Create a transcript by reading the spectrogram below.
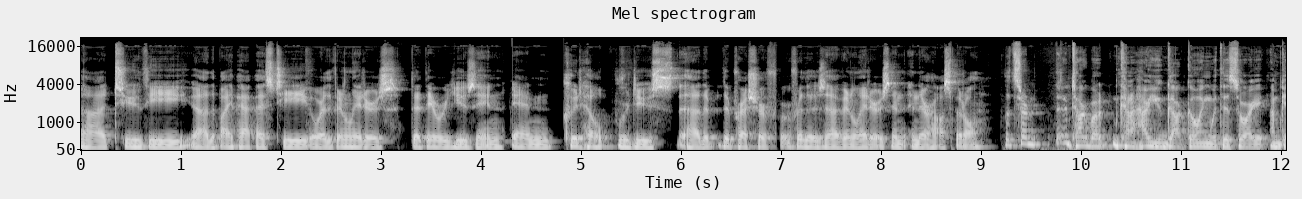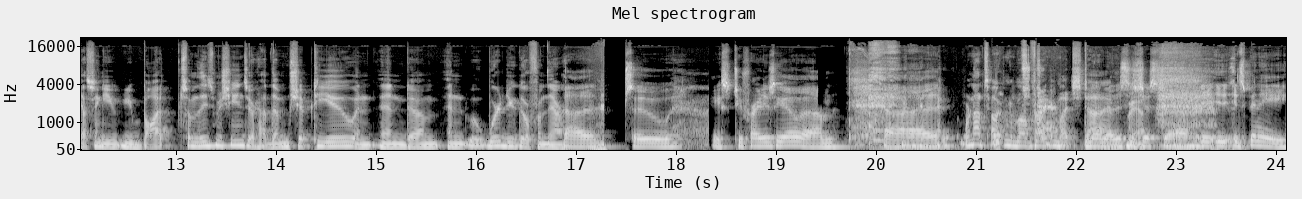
uh, to the uh, the BiPAP ST or the ventilators that they were using, and could help reduce uh, the, the pressure for, for those uh, ventilators in, in their hospital. Let's start talk about kind of how you got going with this. So I, am guessing you, you bought some of these machines or had them shipped to you, and and um, and where did you go from there? Uh, so I guess two Fridays ago. Um, uh, We're not talking about very much time. No, no this yeah. is just it, has been a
